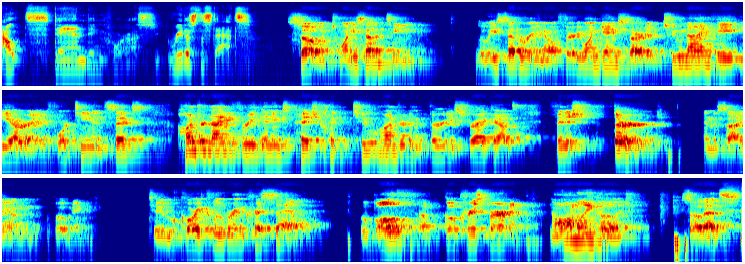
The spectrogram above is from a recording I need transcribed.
outstanding for us. Read us the stats. So in 2017, Luis Severino, 31 games started, 298 ERA, 14 and 6, 193 innings pitched with 230 strikeouts, finished third in the Cy Young voting to Corey Kluber and Chris Sale, who both uh, go Chris Berman, normally good. So that's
